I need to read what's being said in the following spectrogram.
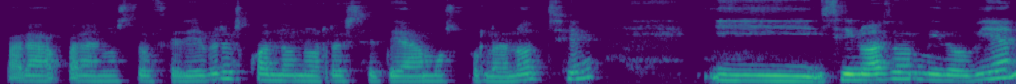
para, nuestro cerebro, es cuando nos reseteamos por la noche. Y si no has dormido bien,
